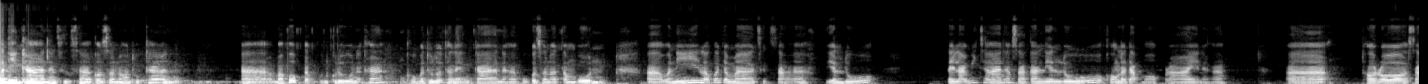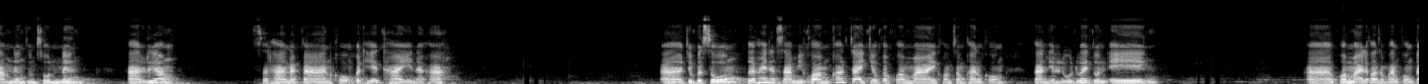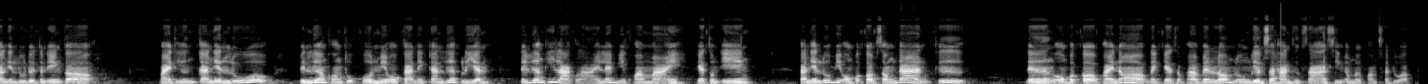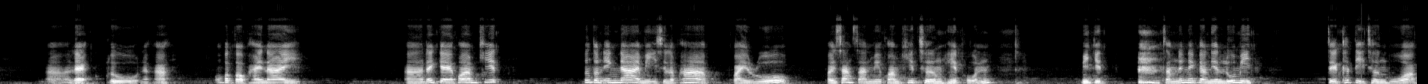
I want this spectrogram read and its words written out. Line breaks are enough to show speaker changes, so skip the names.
วัสดีค่ะ นักศึกษากศนทุกท่าน มาพบกับคุณครูนะคะคุณครูบรรทุรถแถลงการ์นะคะครูกศนตำบลวันนี้เราก็จะมาศึกษาเรียนรู้ ในรายวิชาทักษะการเรียนรู้ของระดับมปลายนะคะทรสามหนึ่งศูนย์ศูนย์หนึ่งเรื่องสถานการณ์ของประเทศไทยนะคะ จุดประสงค์ เพื่อให้นักศึกษามีความเข้าใจเกี่ยวกับความหมายความสำคัญของการเรียนรู้ด้วยตนเองอความหมายและความสำคัญของการเรียนรู้ด้วยตนเองก็ หมายถึงการเรียนรู้เป็นเรื่องของทุกคนมีโอกาสในการเลือกเรียน ในเรื่องที่หลากหลายและมีความหมายแก่ตนเอง การเรียนรู้มีองค์ประกอบสองด้านคือหนึ่งองค์ประกอบภายนอก ได้แก่สภาพแวดล้อมโรงเรียนสถานศึกษา สิ่งอำนวยความสะดวก และครูนะคะ องค์ประกอบภายในได้แก่ความคิดซึ่งตนเองได้มีอิสรภาพใฝ่รู้ใฝ่สร้างสรรค์มีความคิดเชิงเหตุผล มีจิตสำนึกในการเรียนรู้มีเจตคติเชิงบวก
